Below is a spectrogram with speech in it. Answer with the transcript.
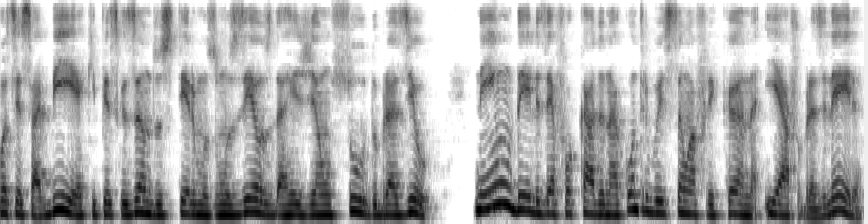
Você sabia que pesquisando os termos museus da região sul do Brasil, nenhum deles é focado na contribuição africana e afro-brasileira?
